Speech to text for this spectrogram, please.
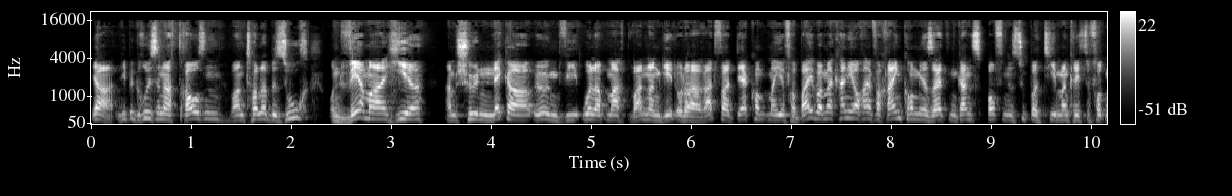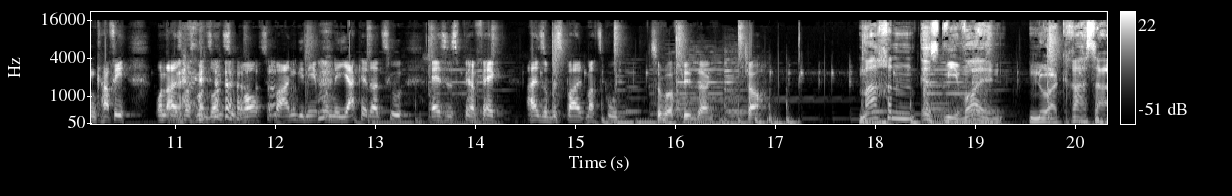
Ja, liebe Grüße nach draußen, war ein toller Besuch. Und wer mal hier am schönen Neckar irgendwie Urlaub macht, wandern geht oder Radfahrt, der kommt mal hier vorbei, weil man kann ja auch einfach reinkommen. Ihr seid ein ganz offenes, super Team. Man kriegt sofort einen Kaffee und alles, was man sonst so braucht. Super angenehm und eine Jacke dazu. Es ist perfekt. Also bis bald, macht's gut. super, vielen Dank. Ciao. Machen ist wie wollen, nur krasser.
